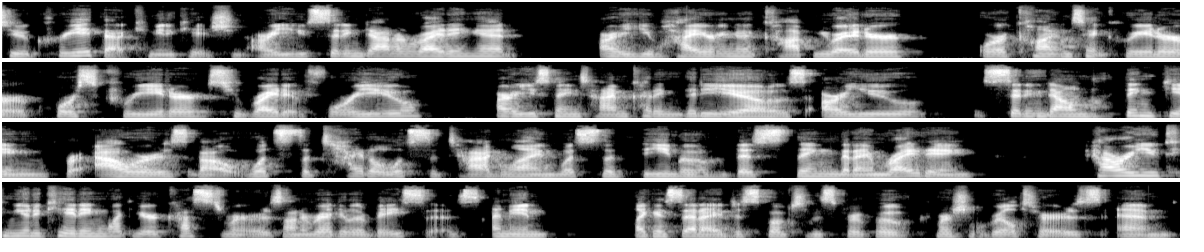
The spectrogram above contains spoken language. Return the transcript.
to create that communication? Are you sitting down and writing it? Are you hiring a copywriter? or a content creator or a course creator to write it for you? Are you spending time cutting videos? Are you sitting down thinking for hours about what's the title, what's the tagline, what's the theme of this thing that I'm writing? How are you communicating with your customers on a regular basis? I mean, like I said, I just spoke to this group of commercial realtors. And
